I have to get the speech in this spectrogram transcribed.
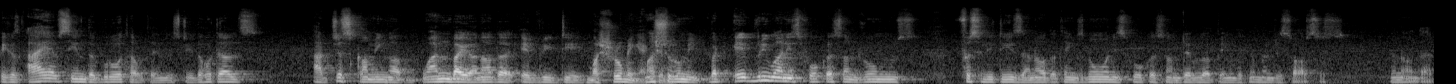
because I have seen the growth of the industry. The hotels are just coming up one by another every day. Mushrooming, actually. Mushrooming. But everyone is focused on rooms, facilities, and other things. No one is focused on developing the human resources. You know that.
